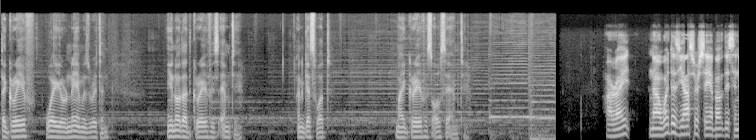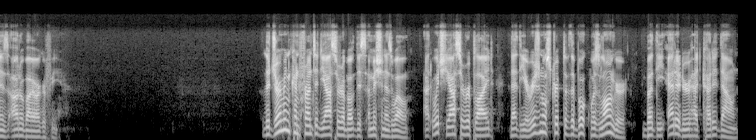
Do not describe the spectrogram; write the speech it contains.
the grave where your name is written you know that grave is empty. And guess what? My grave is also empty. All right. Now, what does Yasser say about this in his autobiography? The German confronted Yasser about this omission as well, at which Yasser replied that the original script of the book was longer, but the editor had cut it down.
